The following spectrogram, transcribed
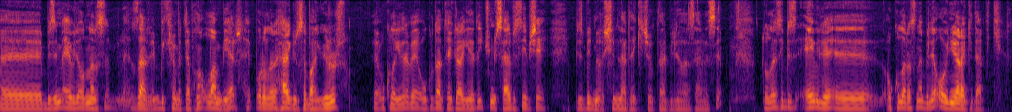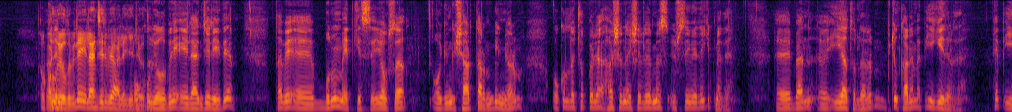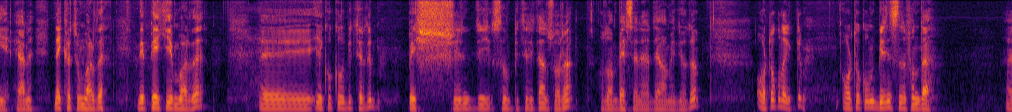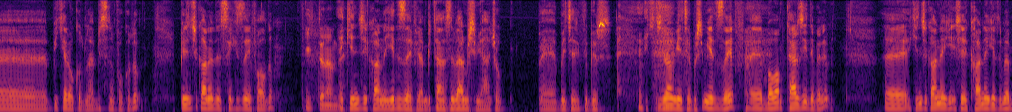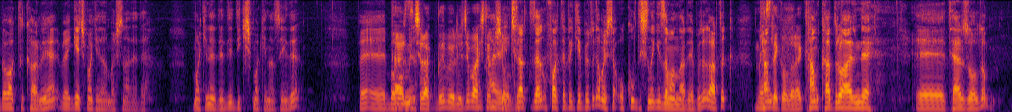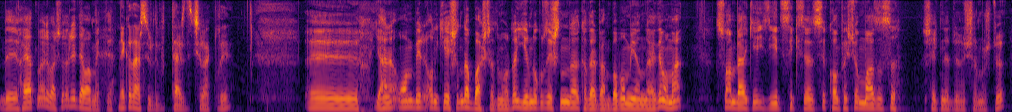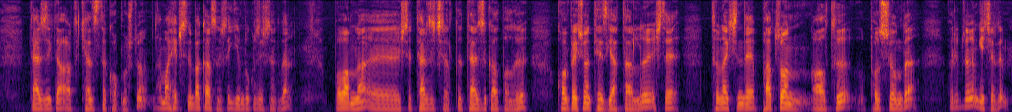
Ee, bizim evle onun arası zannediyorum bir kilometre falan olan bir yer. Hep oraları her gün sabah yürür ve okula gider ve okuldan tekrar gelirdik. Çünkü servis diye bir şey biz bilmiyoruz. Şimdilerdeki çocuklar biliyorlar servisi. Dolayısıyla biz evle e, okul arasında bile oynayarak giderdik. Okul Öyle, yolu bile eğlenceli bir hale geliyordu. Okul yolu bile eğlenceliydi. Tabii e, bunun mu etkisi yoksa o günkü şartlar mı bilmiyorum. Okulda çok böyle haşır neşirliğimiz üst seviyede gitmedi. E, ben e, iyi hatırlarım. Bütün karnem hep iyi gelirdi. Hep iyi. Yani ne kötüm vardı ne pek iyiyim vardı. E, ilkokulu bitirdim. Beşinci sınıf bitirdikten sonra o zaman beş seneler devam ediyordu. Ortaokula gittim. Ortaokulun birinci sınıfında e, bir kere okudum. Bir sınıf okudum. Birinci karnede 8 zayıf aldım. İlk dönemde. İkinci karne 7 zayıf yani bir tanesini vermişim yani çok e, becerikli bir ikinci dönem getirmişim. 7 zayıf. E, babam terziydi benim. E, ikinci karne şey karne getirme baktı karneye ve geç makinenin başına dedi. Makine dedi dikiş makinesiydi. Ve e, babam Terzi çıraklığı böylece başlamış Hayır, oldu. Çıraklığı zaten ufak tefek yapıyorduk ama işte okul dışındaki zamanlarda yapıyorduk. Artık meslek tam, olarak tam kadro halinde e, terzi oldum. Ve hayatım öyle başladı. Öyle devam etti. Ne kadar sürdü bu terzi çıraklığı? Ee, yani 11-12 yaşında başladım orada. 29 yaşında kadar ben babamın yanındaydım ama son belki 7-8 senesi konfeksiyon mağazası şeklinde dönüştürmüştü. Terzilikten artık kendisi de kopmuştu. Ama hepsini bakarsın işte 29 yaşına kadar babamla e, işte terzi çıraklığı, terzi kalpalığı, konfeksiyon tezgahtarlığı, işte tırnak içinde patron altı pozisyonda öyle bir dönem geçirdim.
